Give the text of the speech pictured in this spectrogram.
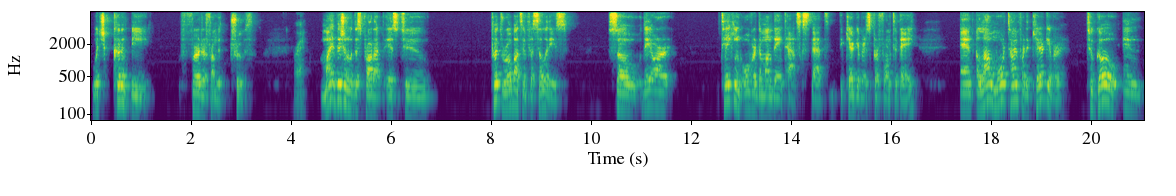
which couldn't be further from the truth. Right. My vision with this product is to put robots in facilities so they are taking over the mundane tasks that the caregivers perform today and allow more time for the caregiver to go in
